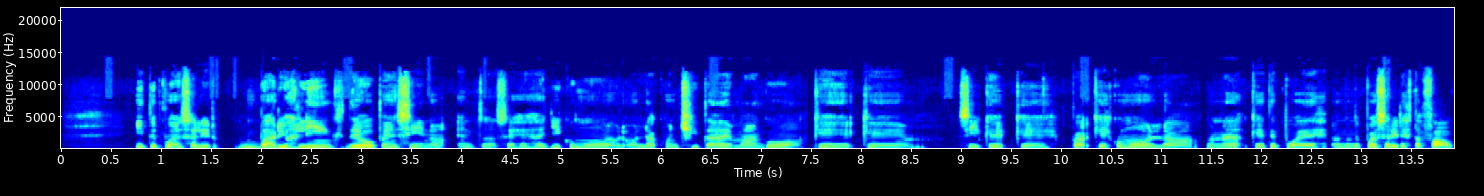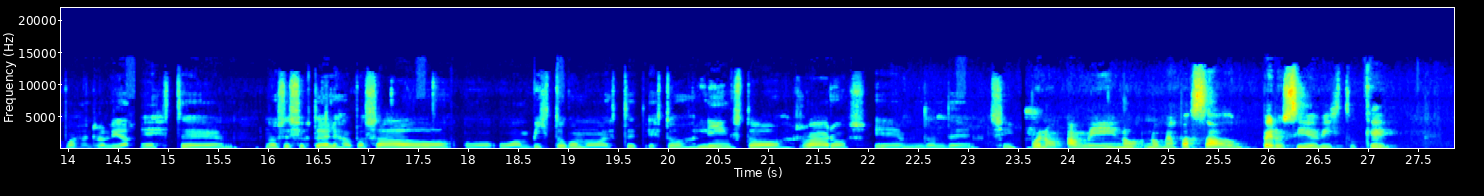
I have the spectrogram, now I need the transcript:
y te pueden salir varios links de OpenSea, ¿no? Entonces es allí como la conchita de mango que, que sí, que, que, que, es como la, una que te puedes, donde puedes salir estafado, pues en realidad. Este, no sé si a ustedes les ha pasado o, han visto como este, estos links todos raros em, donde, ¿sí? Bueno, a mí no, no me ha pasado, pero sí he visto que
